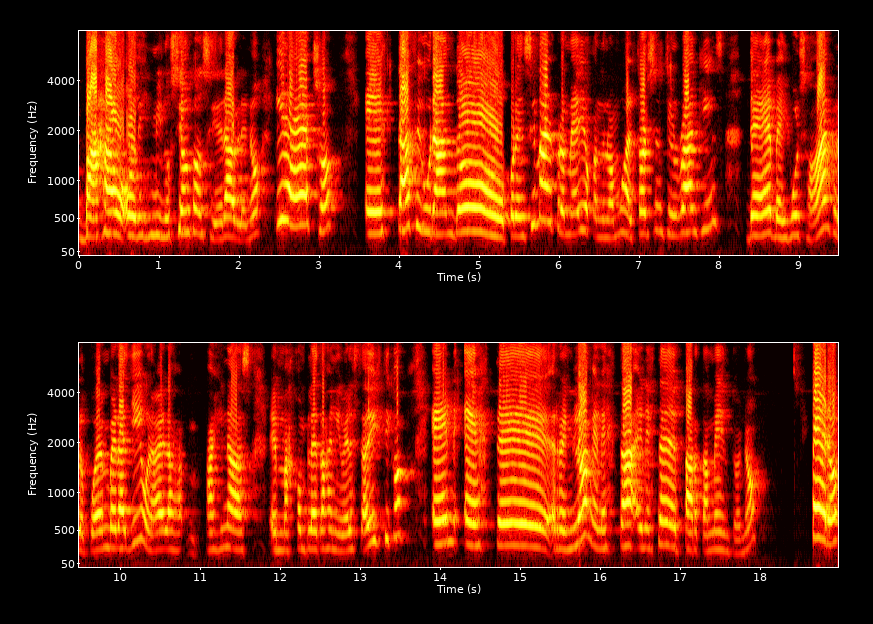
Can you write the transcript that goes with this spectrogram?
baja o disminución considerable, ¿no? Y de hecho, está figurando por encima del promedio cuando nos vamos al First Team Rankings de Baseball Savant, que lo pueden ver allí, una de las páginas eh, más completas a nivel estadístico, en este renglón, en, esta, en este departamento, ¿no? Pero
